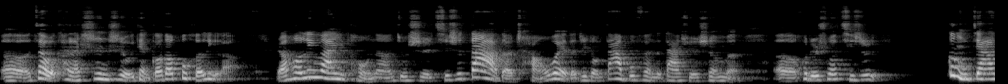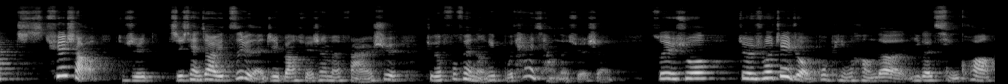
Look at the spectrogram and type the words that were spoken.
呃，在我看来甚至有一点高到不合理了。然后另外一头呢，就是其实大的长尾的这种大部分的大学生们，呃，或者说其实。更加缺少就是职前教育资源的这帮学生们，反而是这个付费能力不太强的学生。所以说，就是说这种不平衡的一个情况，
